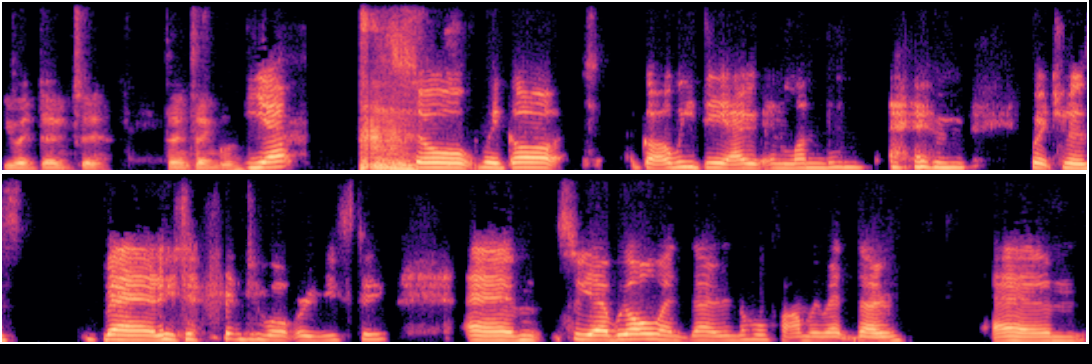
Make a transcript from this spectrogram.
You went down to down to England. Yep. so we got got a wee day out in London, um, which was very different to what we're used to. Um, so yeah, we all went down. The whole family went down, um,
